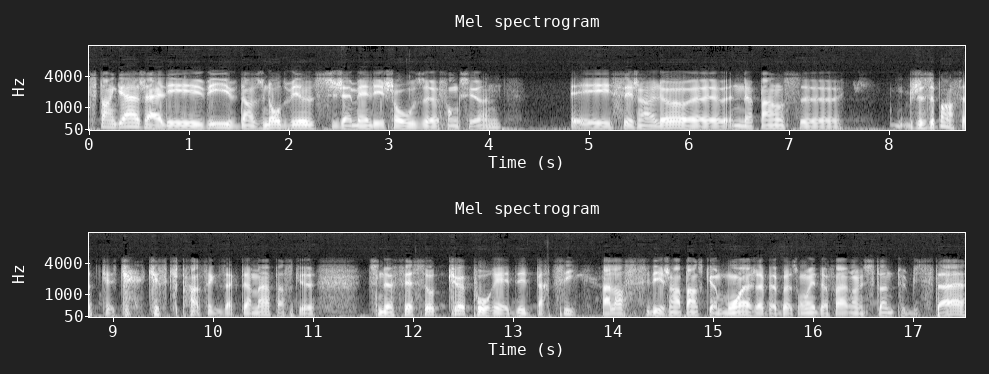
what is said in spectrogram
tu t'engages à aller vivre dans une autre ville si jamais les choses euh, fonctionnent. Et ces gens-là ne pensent, je ne sais pas en fait qu'est-ce qu'ils pensent exactement parce que tu ne fais ça que pour aider le parti. Alors, si les gens pensent que moi, j'avais besoin de faire un stun publicitaire,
